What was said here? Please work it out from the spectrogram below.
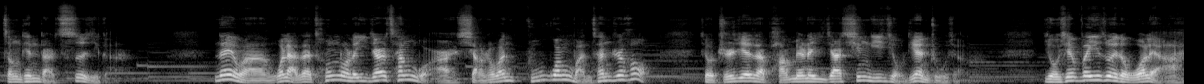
增添点刺激感。那晚，我俩在通路的一家餐馆享受完烛光晚餐之后，就直接在旁边的一家星级酒店住下了。有些微醉的我俩，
